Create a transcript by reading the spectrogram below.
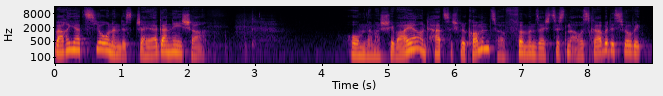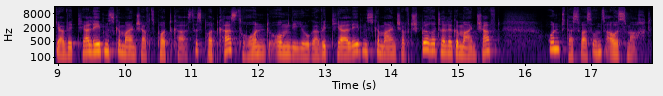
Variationen des Jaya Ganesha. Om Namah Shivaya und herzlich willkommen zur 65. Ausgabe des Yoga Vidya Lebensgemeinschafts-Podcasts, des Podcasts rund um die Yoga Vidya Lebensgemeinschaft, spirituelle Gemeinschaft und das, was uns ausmacht.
